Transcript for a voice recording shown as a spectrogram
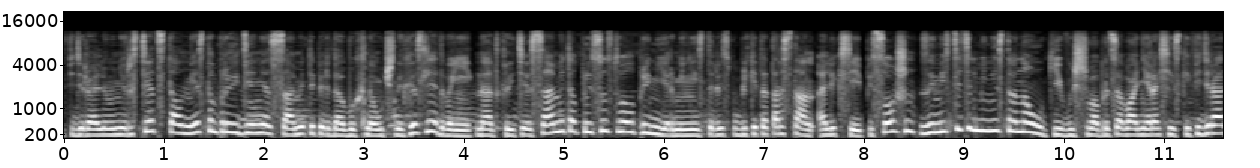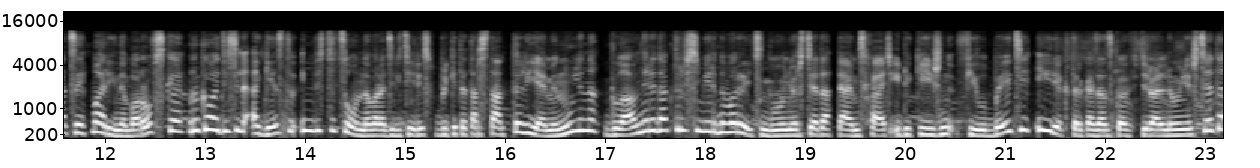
федеральный университет стал местом проведения саммита передовых научных исследований. На открытии саммита присутствовал премьер-министр Республики Татарстан Алексей Песошин, заместитель министра науки и высшего образования Российской Федерации Марина Боровская, руководитель агентства инвестиционного развития Республики Татарстан Талия Минулина, главный редактор Всемирного рейтингового университета Times High Education Фил Бетти и ректор Казанского федерального университета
